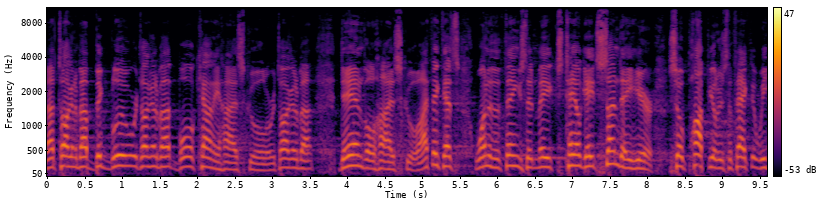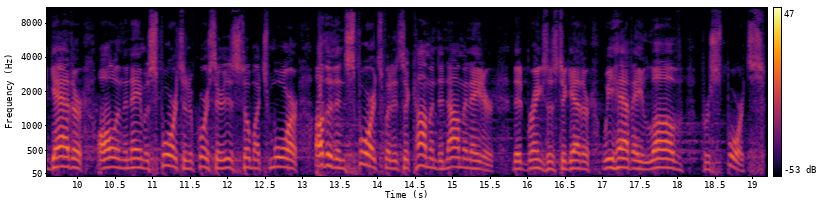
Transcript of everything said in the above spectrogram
We're not talking about Big Blue, we're talking about Boyle County High School, or we're talking about Danville High School. I think that's one of the things that makes Tailgate Sunday here so popular is the fact that we gather all in the name of sports. And of course, there is so much more other than sports, but it's a common denominator that brings us together. We have a love for sports.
